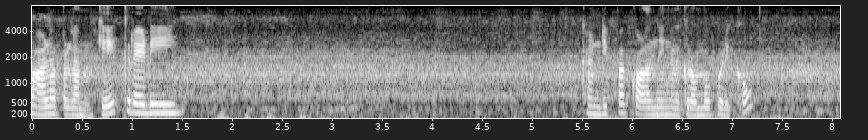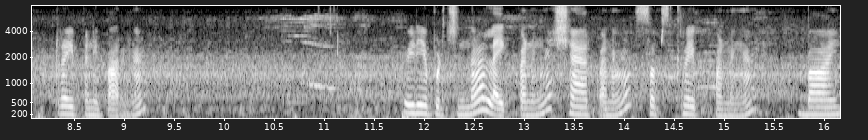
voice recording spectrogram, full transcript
வாழைப்பழம் கேக் ரெடி கண்டிப்பாக குழந்தைங்களுக்கு ரொம்ப பிடிக்கும். ட்ரை பண்ணி பாருங்கள் வீடியோ பிடிச்சிருந்தா லைக் பண்ணுங்கள் ஷேர் பண்ணுங்கள் சப்ஸ்கிரைப் பண்ணுங்கள் பாய்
